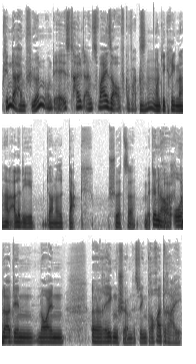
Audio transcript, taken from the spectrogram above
Kinderheim führen und er ist halt als Waise aufgewachsen. Mhm. Und die kriegen dann halt alle die Donald Duck Schürze mitgebracht. Genau, oder ne? den neuen äh, Regenschirm. Deswegen braucht er drei.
